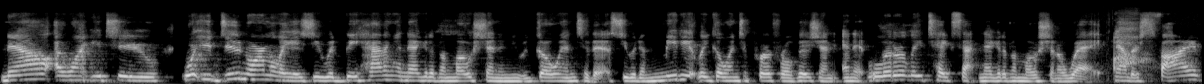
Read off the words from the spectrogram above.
Now I want you to, what you do normally is you would be having a negative emotion and you would go into this. You would immediately go into peripheral vision and it literally takes that negative emotion away. Now there's five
